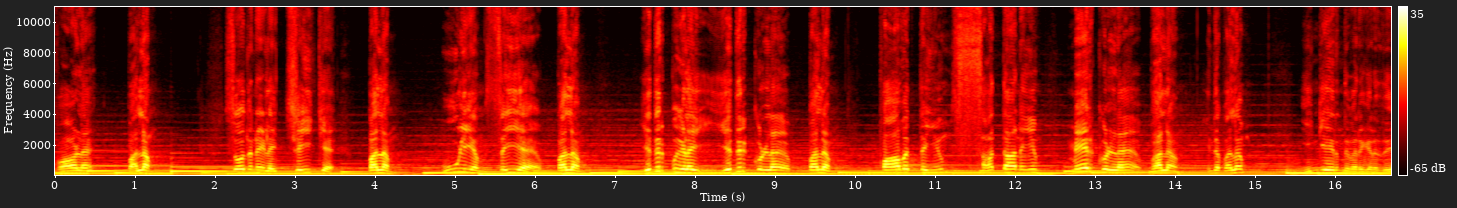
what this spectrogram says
வாழ பலம். சோதனைகளை ஜெயிக்க பலம். ஊழியம் செய்ய பலம். எதிர்ப்புகளை எதிர்கொள்ள பலம். பாவத்தையும் சாத்தானையும் மேற்கொள்ள பலம். இந்த பலம் எங்கே இருந்து வருகிறது.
